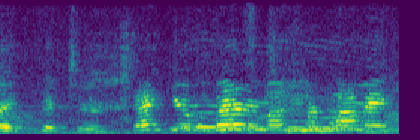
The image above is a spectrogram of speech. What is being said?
Great picture. Thank you very much for coming.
